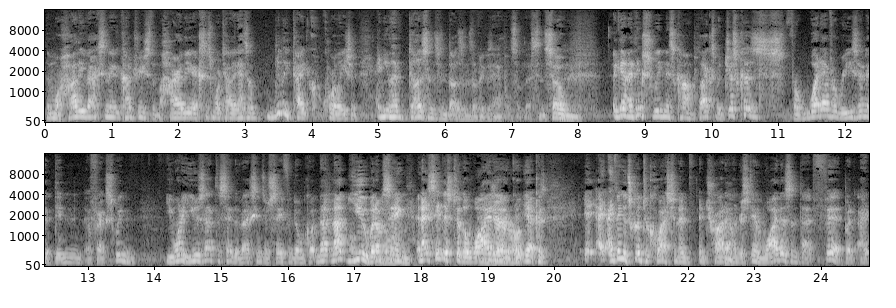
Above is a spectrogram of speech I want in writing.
The more highly vaccinated countries, the higher the excess mortality. It has a really tight correlation, and you have dozens and dozens of examples of this. And so, mm. again, I think Sweden is complex, but just because for whatever reason it didn't affect Sweden, you want to use that to say the vaccines are safe and don't cause not not you, but I'm no. saying, and I say this to the wider group, yeah, because. I think it's good to question and, and try to yeah. understand why doesn't that fit. But I,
